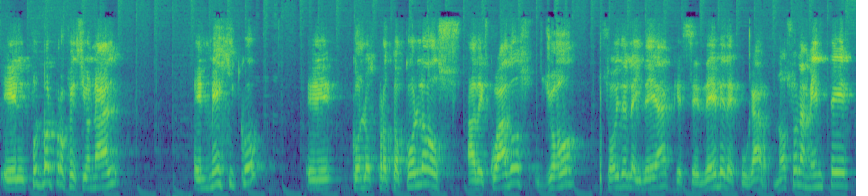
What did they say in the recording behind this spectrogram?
El fútbol profesional en México, eh, con los protocolos adecuados, yo soy de la idea que se debe de jugar, no solamente,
